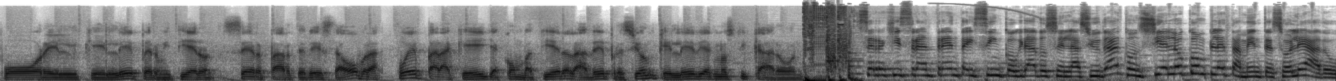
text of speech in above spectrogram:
por el que le permitieron ser parte de esta obra fue para que ella combatiera la depresión que le diagnosticaron. Se registran 35 grados en la ciudad con cielo completamente soleado.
